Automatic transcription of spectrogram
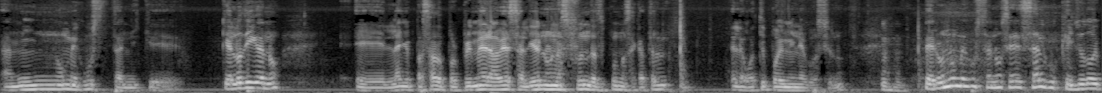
a mí no me gusta ni que, que lo diga, ¿no? el año pasado por primera vez salió en unas fundas de Pumas Zacatlán el logotipo de mi negocio, ¿no? Pero no me gusta, no sé, es algo que yo doy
